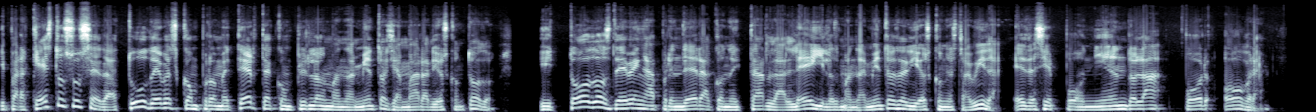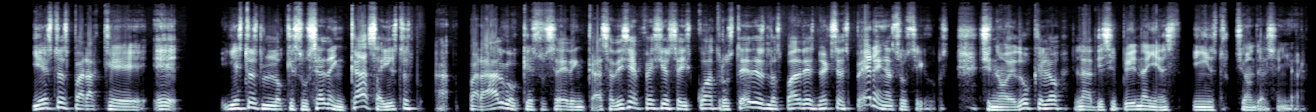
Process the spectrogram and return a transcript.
Y para que esto suceda, tú debes comprometerte a cumplir los mandamientos y amar a Dios con todo. Y todos deben aprender a conectar la ley y los mandamientos de Dios con nuestra vida, es decir, poniéndola por obra. Y esto es para que, eh, y esto es lo que sucede en casa, y esto es ah, para algo que sucede en casa. Dice Efesios 6:4, ustedes los padres no exasperen a sus hijos, sino edúquelo en la disciplina y instrucción del Señor.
